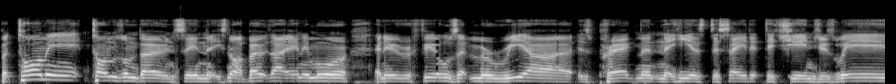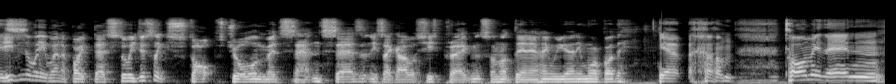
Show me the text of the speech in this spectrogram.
but Tommy turns him down, saying that he's not about that anymore, and he reveals that Maria is pregnant and that he has decided to change his ways. Even the way he went about this, so he just like stops Joel in mid sentence, says it, and he's like, "Ah, well, she's pregnant, so I'm not doing anything with you anymore, buddy." Yeah, um, Tommy then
